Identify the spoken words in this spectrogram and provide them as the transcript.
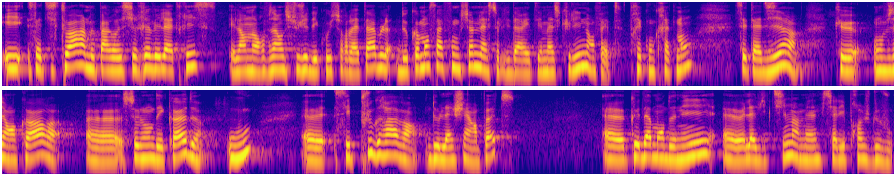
Et cette histoire, elle me paraît aussi révélatrice. Et là, on en revient au sujet des couilles sur la table, de comment ça fonctionne la solidarité masculine, en fait, très concrètement. C'est-à-dire que on vit encore euh, selon des codes où c'est plus grave de lâcher un pote que d'abandonner la victime, même si elle est proche de vous.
